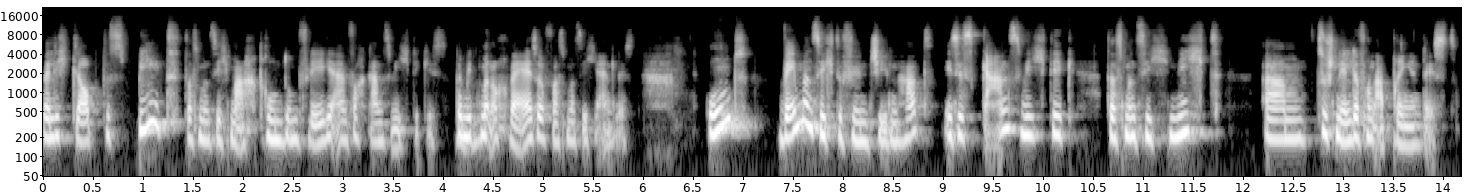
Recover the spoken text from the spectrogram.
weil ich glaube, das Bild, das man sich macht rund um Pflege, einfach ganz wichtig ist, damit man auch weiß, auf was man sich einlässt. Und wenn man sich dafür entschieden hat, ist es ganz wichtig, dass man sich nicht ähm, zu schnell davon abbringen lässt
